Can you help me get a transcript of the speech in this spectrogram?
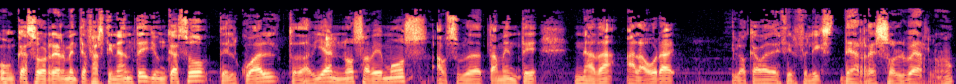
Un caso realmente fascinante y un caso del cual todavía no sabemos absolutamente nada a la hora, y lo acaba de decir Félix, de resolverlo. ¿no?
